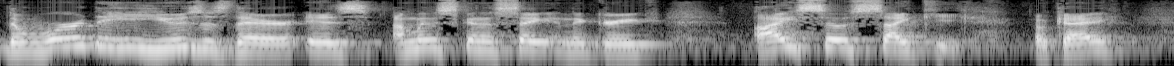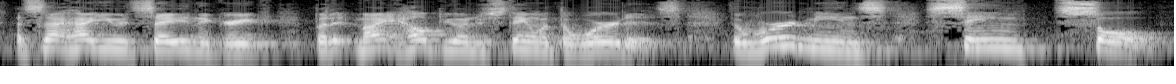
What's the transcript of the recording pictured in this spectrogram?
the word that he uses there is, I'm just going to say it in the Greek, isopsyche, okay? That's not how you would say it in the Greek, but it might help you understand what the word is. The word means same soul.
